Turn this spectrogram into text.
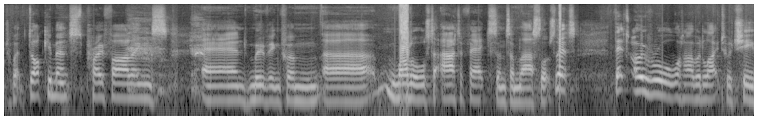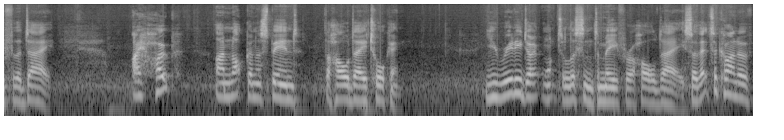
talk about documents, profilings, and moving from uh, models to artifacts and some last thoughts. So that's, that's overall what I would like to achieve for the day. I hope I'm not going to spend the whole day talking you really don't want to listen to me for a whole day. So that's a kind of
